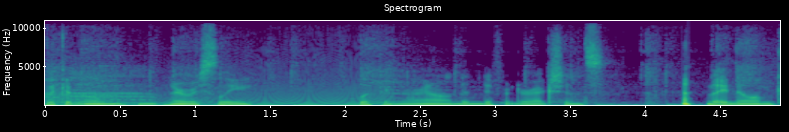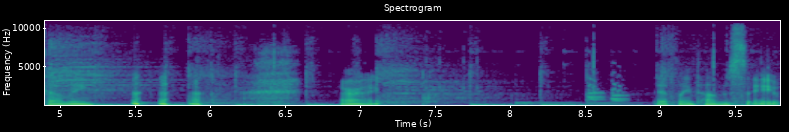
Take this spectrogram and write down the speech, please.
Look at them nervously flipping around in different directions. they know I'm coming. Alright. Definitely time to save.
